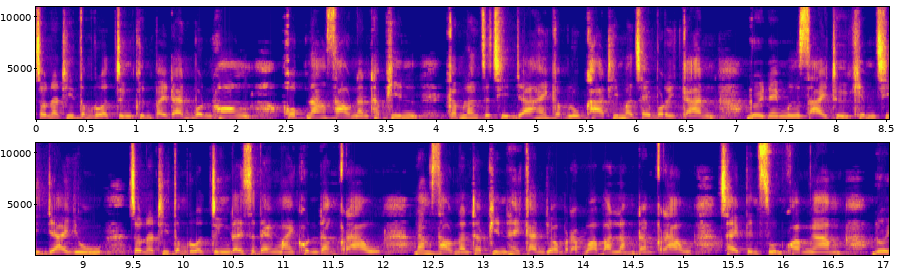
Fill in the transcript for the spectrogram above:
เจ้าหน้าที่ตำรวจจึงขึ้นไปด้านบนห้อง พบนางสาวนันทพินกำลังจะฉีดยาให้กับลูกค้าที่มาใช้บริการ โดยในมือซ้ายถือเข็มฉีดยาอยู่ เจ้าหน้าที่ตำรวจจึงได้แสดงหมายค้นดังกล่าวนางสาวนันทพินให้การยอมรับว่าบ้านหลังดังกล่าว ใช้เป็นศูนย์ความงาม โดย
